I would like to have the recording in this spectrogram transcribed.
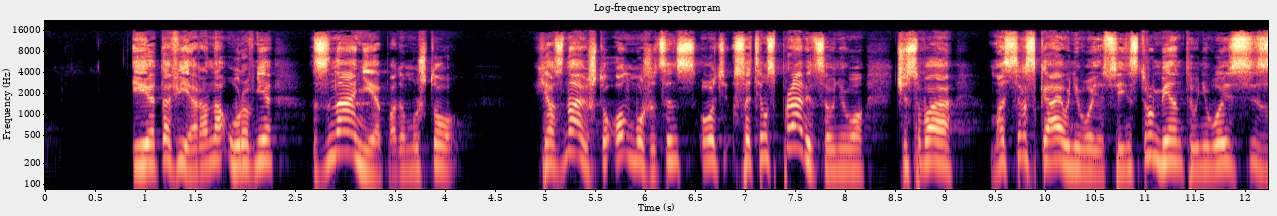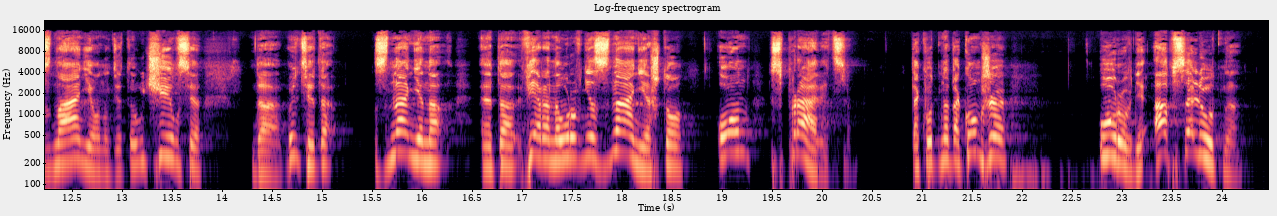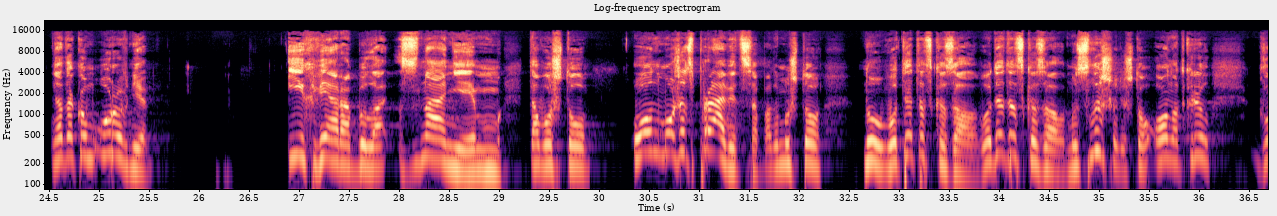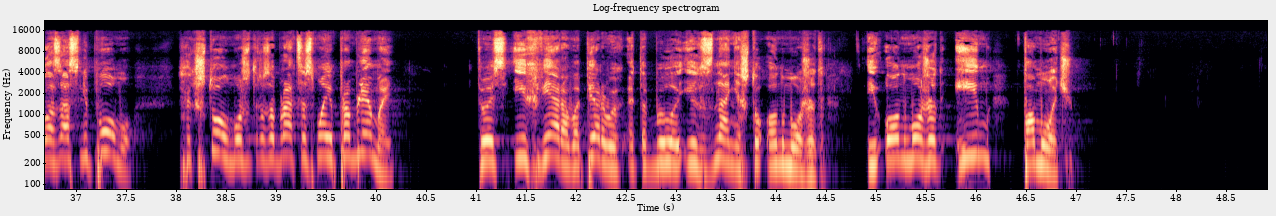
И это вера на уровне знания, потому что я знаю, что он может с этим справиться. У него часовая мастерская, у него есть все инструменты, у него есть знания, он где-то учился. Да, понимаете, это знание, на, это вера на уровне знания, что он справится. Так вот, на таком же уровне, абсолютно, на таком уровне их вера была знанием того, что он может справиться, потому что, ну, вот этот сказал, вот этот сказал. Мы слышали, что он открыл глаза слепому. Так что он может разобраться с моей проблемой? То есть их вера, во-первых, это было их знание, что он может. И он может им помочь.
